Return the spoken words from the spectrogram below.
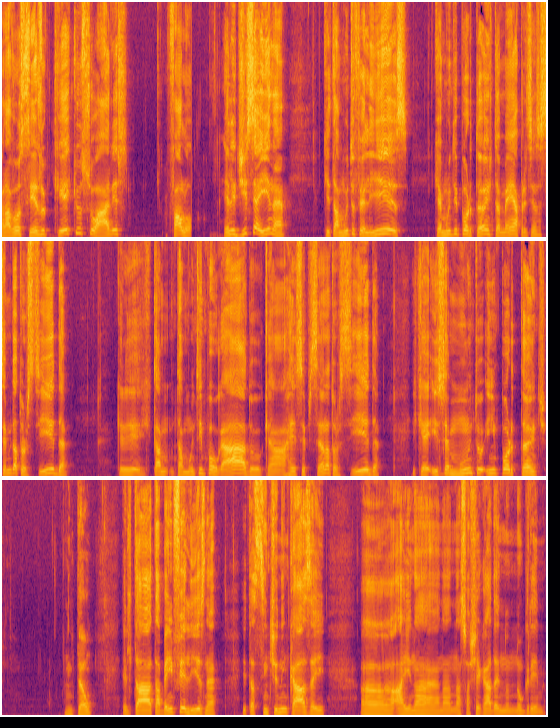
Para vocês o que que o Soares falou. Ele disse aí, né, que tá muito feliz, que é muito importante também a presença sempre da torcida, que ele tá, tá muito empolgado, que a recepção da torcida, e que isso é muito importante. Então, ele tá, tá bem feliz, né? E tá se sentindo em casa aí, uh, aí na, na, na, sua chegada no, no Grêmio.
